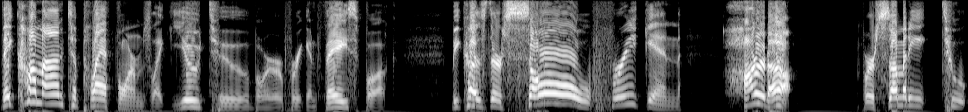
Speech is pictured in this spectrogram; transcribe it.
They come onto platforms like YouTube or freaking Facebook because they're so freaking hard up for somebody to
